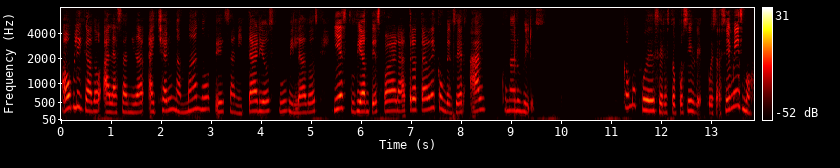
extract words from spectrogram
ha obligado a la sanidad a echar una mano de sanitarios, jubilados y estudiantes para tratar de convencer al coronavirus. ¿Cómo puede ser esto posible? Pues asimismo,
